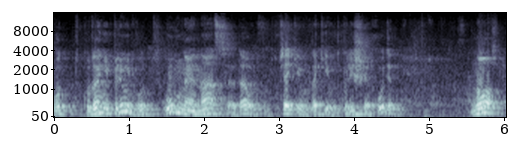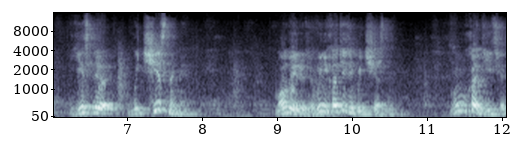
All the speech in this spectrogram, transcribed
вот куда ни плюнь, вот умная нация, да, вот всякие вот такие вот клише ходят. Но если быть честными, молодые люди, вы не хотите быть честными, ну уходите.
